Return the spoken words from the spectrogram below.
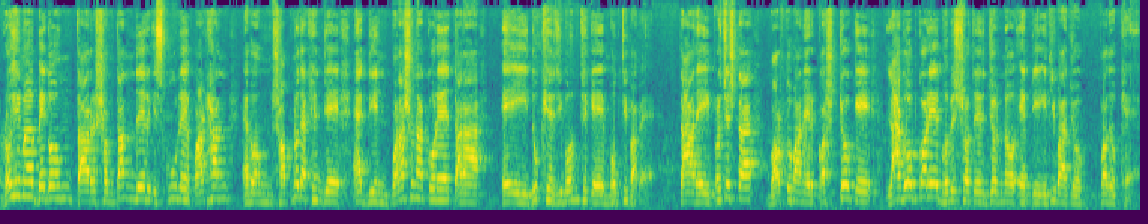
রহিমা বেগম তার সন্তানদের স্কুলে পাঠান এবং স্বপ্ন দেখেন যে একদিন পড়াশোনা করে তারা এই দুঃখের জীবন থেকে মুক্তি পাবে। তার এই প্রচেষ্টা বর্তমানের কষ্টকে লাঘব করে ভবিষ্যতের জন্য একটি ইতিবাচক পদক্ষেপ।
